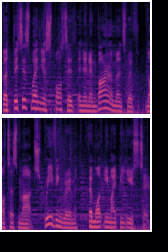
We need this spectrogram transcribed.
but this is when you're spotted in an environment with not as much breathing room than what you might be used to.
